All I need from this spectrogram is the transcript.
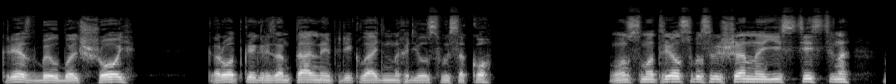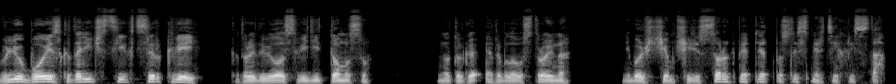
Крест был большой, короткая горизонтальная перекладина находилась высоко. Он смотрелся бы совершенно естественно в любой из католических церквей, которые довелось видеть Томасу, но только это было устроено не больше, чем через сорок пять лет после смерти Христа.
